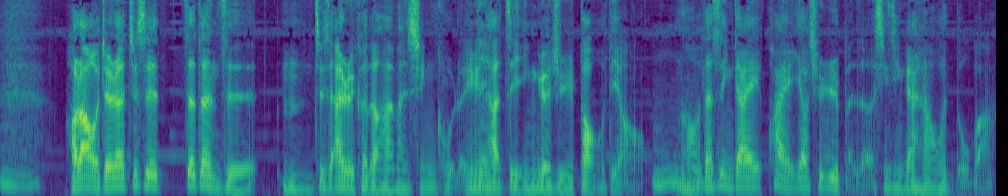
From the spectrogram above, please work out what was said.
嗯，好啦，我觉得就是这阵子，嗯，就是艾瑞克都还蛮辛苦的，因为他自己音乐剧爆掉，嗯，然后但是应该快要去日本了，心情应该还好很多吧？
